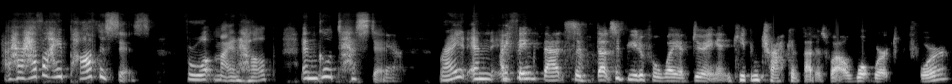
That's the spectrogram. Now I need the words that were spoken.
Have a hypothesis for what might help and go test it yeah. right? And i think it, that's a that's a beautiful way of doing it and keeping track of that as well what worked before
